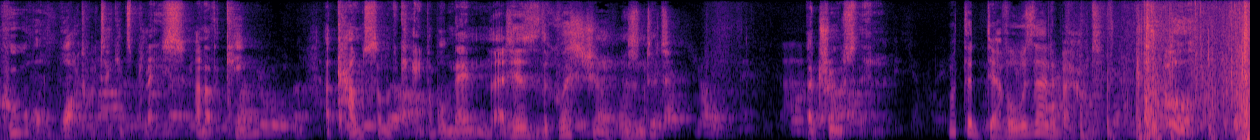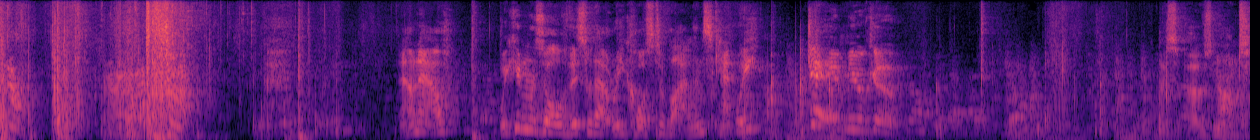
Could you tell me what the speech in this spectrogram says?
who or what will take its place? Another king? A council of capable men? That is the question, isn't it? A truce, then. What the devil was that about? Now, now, we can resolve this without recourse to violence, can't we? Get him, Hugo! I suppose not.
